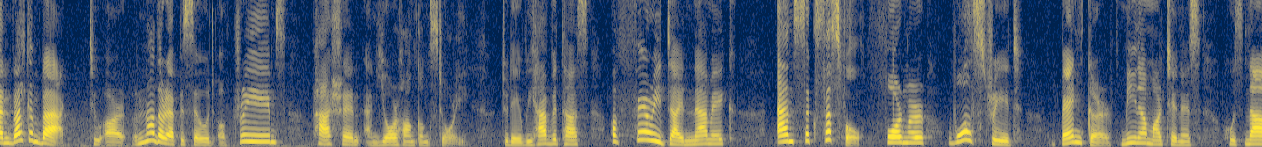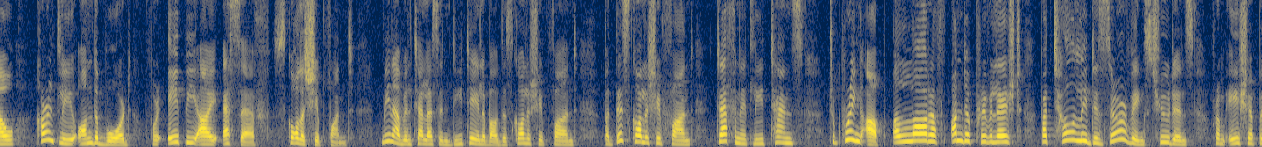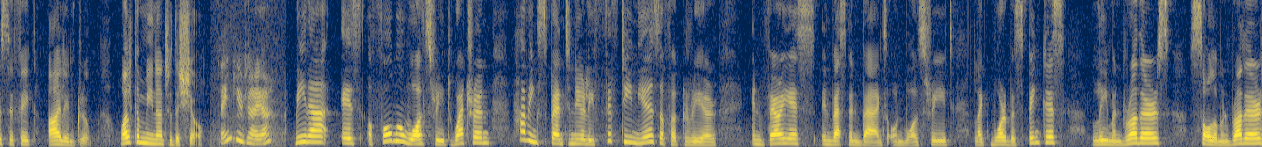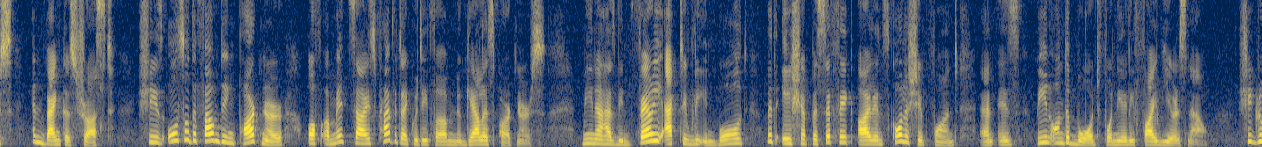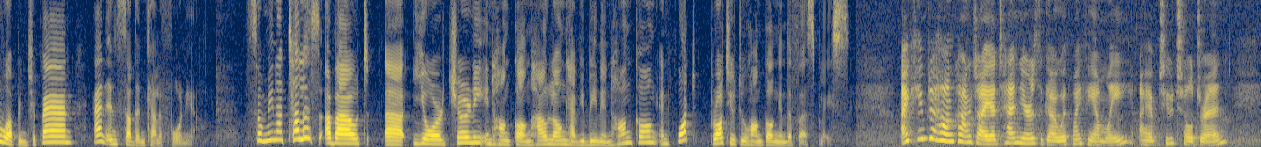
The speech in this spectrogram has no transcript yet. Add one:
and welcome back to our another episode of Dreams, Passion and Your Hong Kong Story. Today we have with us a very dynamic and successful former Wall Street banker, Mina Martinez, who's now currently on the board for API SF Scholarship Fund. Mina will tell us in detail about the scholarship fund, but this scholarship fund definitely tends to bring up a lot of underprivileged but totally deserving students from Asia Pacific Island Group. Welcome, Mina, to the show. Thank you, Jaya. Mina is a former Wall Street veteran, having spent nearly 15 years of her career in various investment banks on Wall Street, like Warburg Pincus, Lehman Brothers, Salomon Brothers, and Bankers Trust. She is also the founding partner of a mid-sized private equity firm, Nogales Partners. Mina has been very actively involved with Asia Pacific Island Scholarship Fund and has been on the board for nearly five years now. She grew up in Japan and in Southern California. So Mina, tell us about uh, your journey in Hong Kong. How long have you been in Hong Kong and what brought you to Hong Kong in the first place? I came to Hong Kong, Jaya, 10 years ago with my family. I have two children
